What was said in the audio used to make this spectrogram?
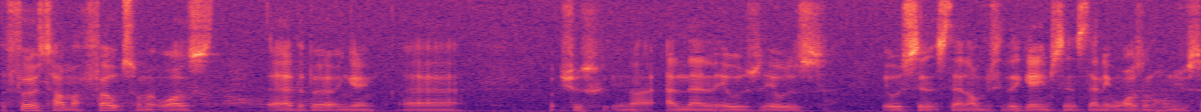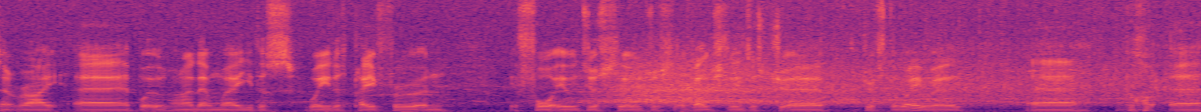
The first time I felt something was uh, the Burton game, uh, which was you know, and then it was it was it was since then. Obviously, the game since then it wasn't 100% right, uh, but it was one of them where you just where you just play through it and you thought it would just it would just eventually just uh, drift away really. Uh, but uh,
